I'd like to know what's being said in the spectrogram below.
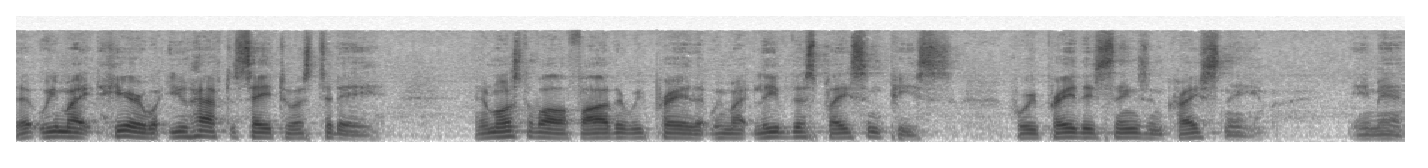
that we might hear what you have to say to us today. And most of all, Father, we pray that we might leave this place in peace. For we pray these things in Christ's name. Amen.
